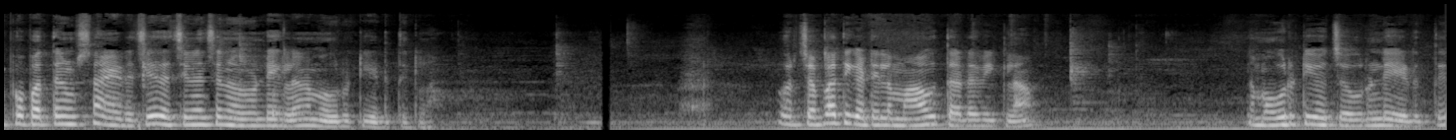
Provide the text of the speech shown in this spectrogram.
இப்போ பத்து நிமிஷம் ஆகிடுச்சு இதை சின்ன சின்ன உருண்டைகளை நம்ம உருட்டி எடுத்துக்கலாம். ஒரு சப்பாத்தி கட்டையில் மாவு தடவிக்கலாம். நம்ம உருட்டி வச்ச உருண்டை எடுத்து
